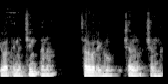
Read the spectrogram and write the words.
ಇವತ್ತಿನ ಚಿಂತನ. ಸರ್ವರಿಗೂ ಶರಣ ಶರಣ.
